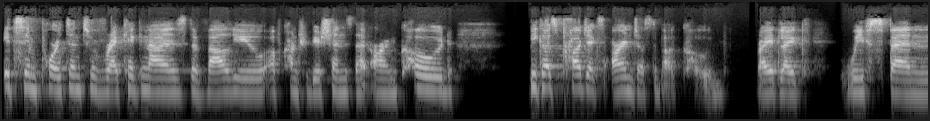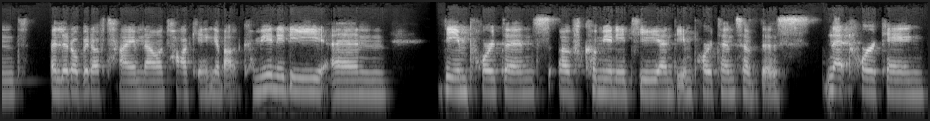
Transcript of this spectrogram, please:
it's important to recognize the value of contributions that are in code because projects aren't just about code, right? Like we've spent a little bit of time now talking about community and the importance of community and the importance of this networking.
